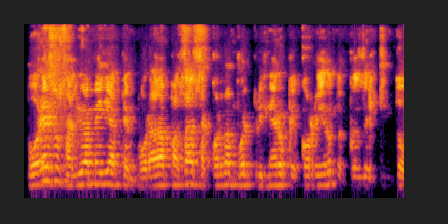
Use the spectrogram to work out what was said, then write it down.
Por eso salió a media temporada pasada, ¿se acuerdan? Fue el primero que corrieron después del quinto,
